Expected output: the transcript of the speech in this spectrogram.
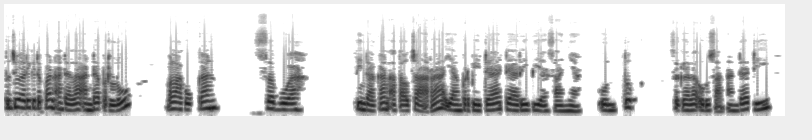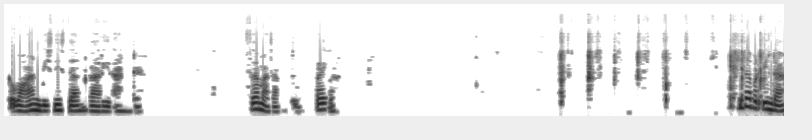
Tujuh hari ke depan adalah Anda perlu melakukan sebuah tindakan atau cara yang berbeda dari biasanya untuk segala urusan Anda di keuangan bisnis dan karir Anda. Semacam itu. Baiklah. Kita berpindah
